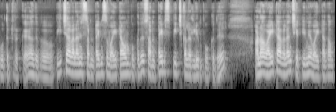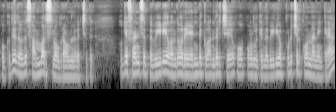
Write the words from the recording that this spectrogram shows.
பூத்துட்ருக்கு அது பீச்சா அவலான்ச் சம்டைம்ஸ் ஒயிட்டாகவும் பூக்குது. சம்டைம்ஸ் பீச் கலர்லேயும் பூக்குது. ஆனால் ஒயிட்டாக விளாஞ்ச் எப்பயுமே ஒயிட்டாக தான் பூக்குது. இது வந்து சம்மர் ஸ்னோ கிரவுண்டில் வச்சுது. ஓகே ஃப்ரெண்ட்ஸ் இப்போ வீடியோ வந்து ஒரு எண்டுக்கு வந்துருச்சு. ஹோப் உங்களுக்கு இந்த வீடியோ பிடிச்சிருக்கும்னு நினைக்கிறேன்.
